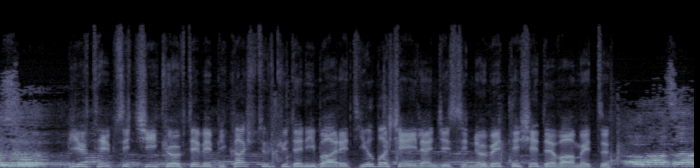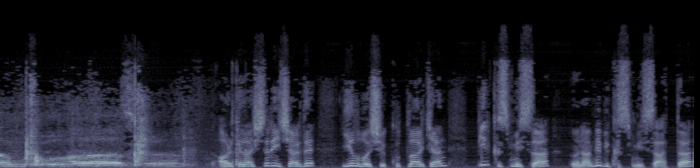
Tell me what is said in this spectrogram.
kızı Bir tepsi çiğ köfte ve birkaç türküden ibaret yılbaşı eğlencesi nöbetleşe devam etti. Allah'tan bulasın Arkadaşları içeride yılbaşı kutlarken bir kısmı ise önemli bir kısmı ise hatta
